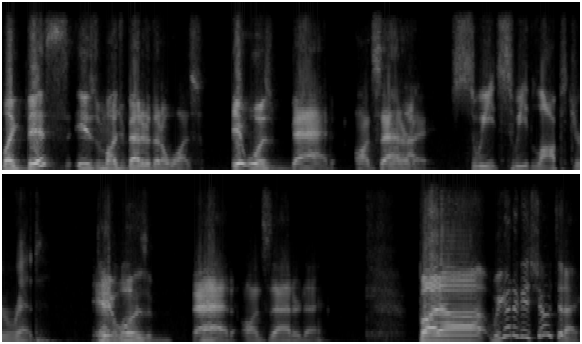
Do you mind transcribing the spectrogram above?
Like this is hmm. much better than it was. It was bad on Saturday. Sweet, sweet lobster red. It was bad on Saturday. But uh, we got a good show today.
